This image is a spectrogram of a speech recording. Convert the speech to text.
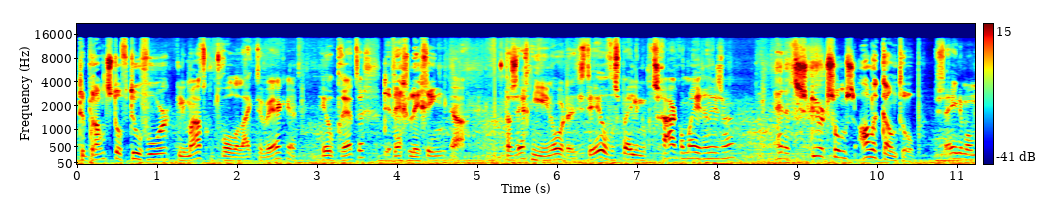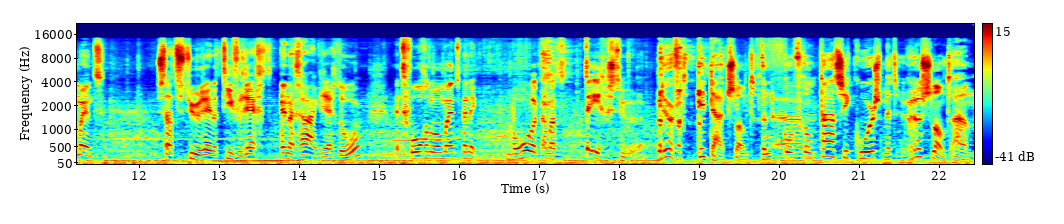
De brandstoftoevoer. Klimaatcontrole lijkt te werken. Heel prettig. De wegligging. Ja, dat is echt niet in orde. Er zit heel veel speling op het schakelmechanisme. En het stuurt soms alle kanten op. Dus het ene moment staat het stuur relatief recht en dan ga ik rechtdoor. Het volgende moment ben ik behoorlijk aan het tegensturen. Durft dit Duitsland een ehm. confrontatiekoers met Rusland aan?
